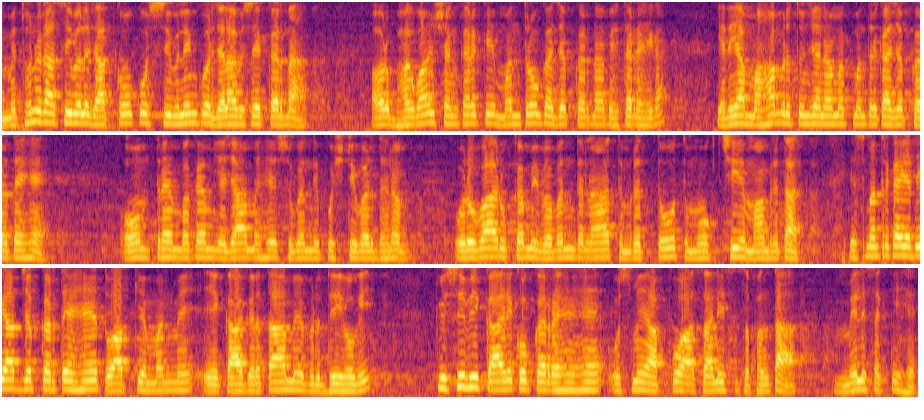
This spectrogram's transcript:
मिथुन राशि वाले जातकों को शिवलिंग पर जलाभिषेक करना और भगवान शंकर के मंत्रों का जप करना बेहतर रहेगा। यदि आप महामृत्युंजय नामक मंत्र का जप करते हैं ओम त्र्यंबकम यजामहे सुगंधि पुष्टिवर्धनम उर्वारुकमि वबंदनाथ मृत्योत मोक्षीय मामृतात इस मंत्र का यदि आप जप करते हैं तो आपके मन में एकाग्रता में वृद्धि होगी। किसी भी कार्य को कर रहे हैं, उसमें आपको आसानी से सफलता मिल सकती है।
